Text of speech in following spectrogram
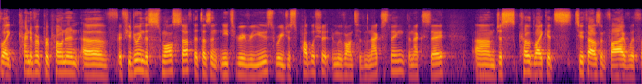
like kind of a proponent of if you're doing the small stuff that doesn't need to be reused where you just publish it and move on to the next thing the next day, um, just code like it's 2005 with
